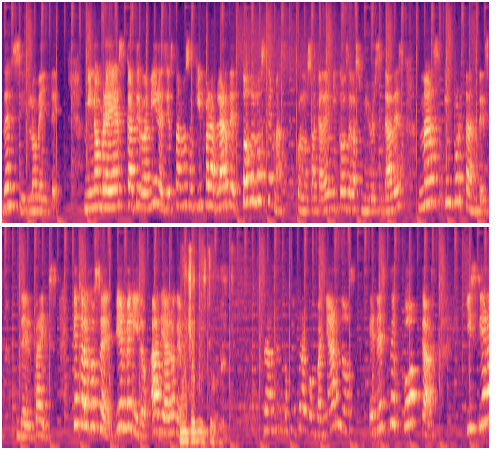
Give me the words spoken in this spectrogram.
del siglo XX. Mi nombre es Katy Ramírez y estamos aquí para hablar de todos los temas con los académicos de las universidades más importantes del país. ¿Qué tal, José? Bienvenido a Diálogo. Mucho gusto, Gracias, José, por acompañarnos en este podcast. Quisiera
